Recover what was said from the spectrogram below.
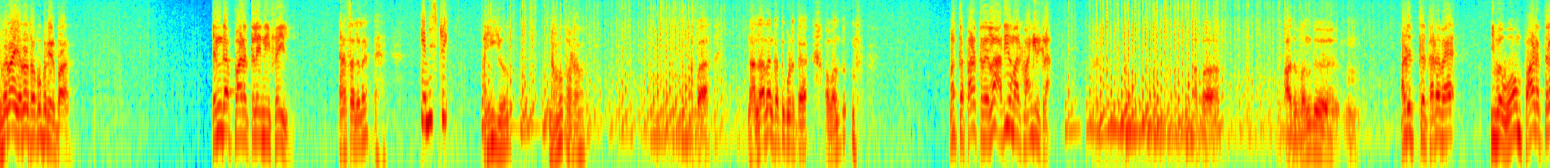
இவதான் ஏதோ தப்பு பண்ணிருப்பா. எந்த பாடத்துல நீ ஃபெயில் நான் சொல்லல. கெமிஸ்ட்ரி ஐயோ நம்ம படம். அப்பா நல்லா தான் கத்து கொடுத்தேன். அவன் வந்து மத்த பாடத்துல எல்லாம் அதிக மார்க் வாங்கியிருக்கிறான். அப்பா அது வந்து ம், அடுத்த தடவை இவ ஓம் பாடத்துல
